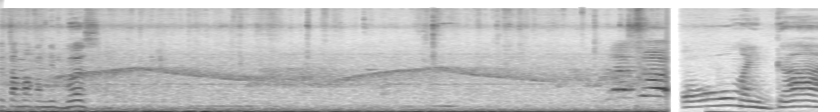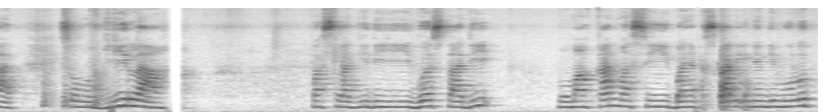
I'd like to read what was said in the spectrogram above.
Kita makan di bus. Oh my god, so gila. Pas lagi di bus tadi mau makan masih banyak sekali ini yang di mulut.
